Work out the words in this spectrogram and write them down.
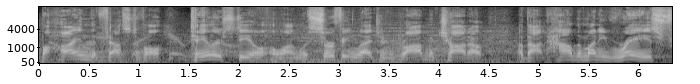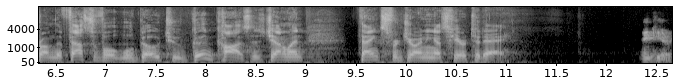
behind the festival, Taylor Steele along with surfing legend Rob Machado, about how the money raised from the festival will go to good causes. Gentlemen, thanks for joining us here today. Thank you.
